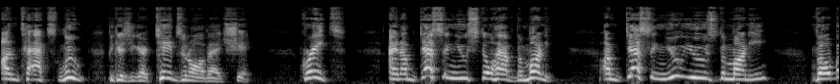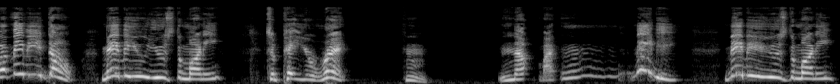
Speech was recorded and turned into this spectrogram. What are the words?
Untaxed loot because you got kids and all that shit. Great. And I'm guessing you still have the money. I'm guessing you use the money, though, but maybe you don't. Maybe you use the money to pay your rent. Hmm. No, mm, maybe. Maybe you used the money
